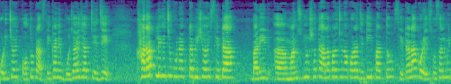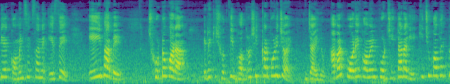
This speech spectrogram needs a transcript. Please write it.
পরিচয় কতটা, সেখানে বোঝাই যাচ্ছে যে খারাপ লেগেছে কোনো একটা বিষয়, সেটা বাড়ির মানুষগুলোর সাথে আলাপ আলোচনা করা যেতেই পারতো, সেটা না করে সোশ্যাল মিডিয়ায় কমেন্ট সেকশানে এসে এইভাবে ছোট করা, এটা কি সত্যি ভদ্র শিক্ষার পরিচয়? যাই হোক, আবার পরে কমেন্ট পড়ছি, তার আগে কিছু কথা একটু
